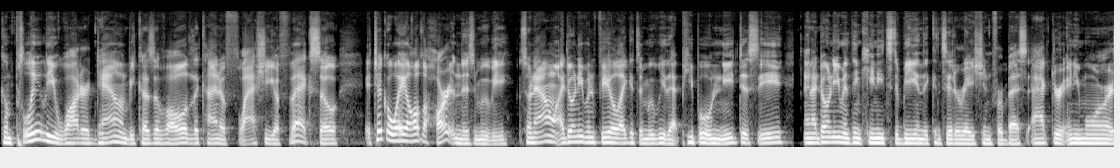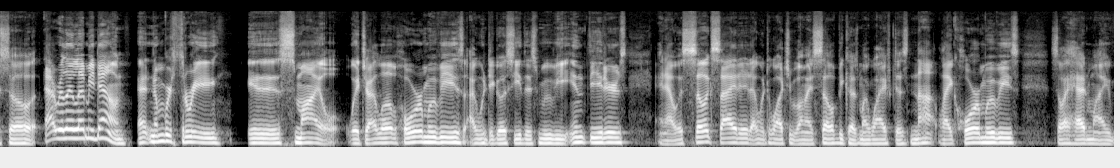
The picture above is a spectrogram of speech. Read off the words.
completely watered down because of all of the kind of flashy effects. So it took away all the heart in this movie. So now I don't even feel like it's a movie that people need to see. And I don't even think he needs to be in the consideration for best actor anymore. So that really let me down. At number three, is Smile, which I love horror movies. I went to go see this movie in theaters and I was so excited. I went to watch it by myself because my wife does not like horror movies. So I had my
